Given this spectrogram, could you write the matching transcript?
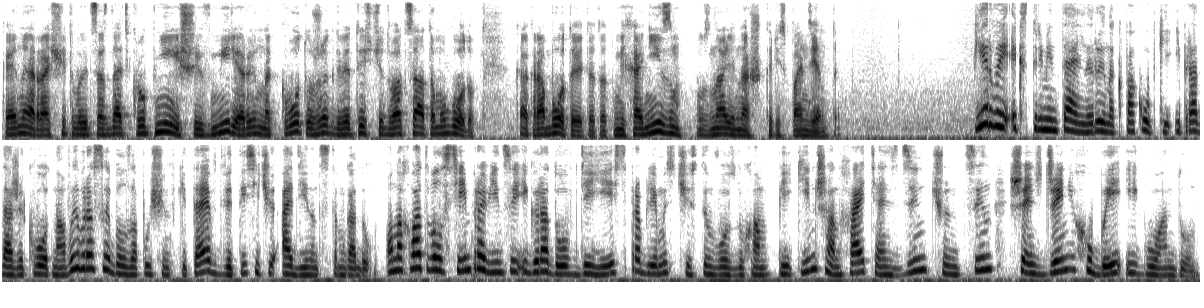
КНР рассчитывает создать крупнейший в мире рынок квот уже к 2020 году. Как работает этот механизм, узнали наши корреспонденты. Первый экспериментальный рынок покупки и продажи квот на выбросы был запущен в Китае в 2011 году. Он охватывал семь провинций и городов, где есть проблемы с чистым воздухом – Пекин, Шанхай, Тяньцзин, Чунцин, Шэньчжэнь, Хубэй и Гуандун.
